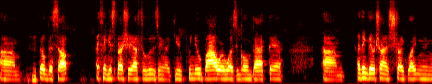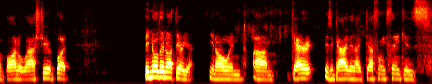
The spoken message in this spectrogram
um, mm-hmm. build this up. I think especially after losing, like you, we knew Bauer wasn't going back there. Um, I think they were trying to strike lightning in a bottle last year, but they know they're not there yet, you know. And um, Garrett is a guy that I definitely think is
